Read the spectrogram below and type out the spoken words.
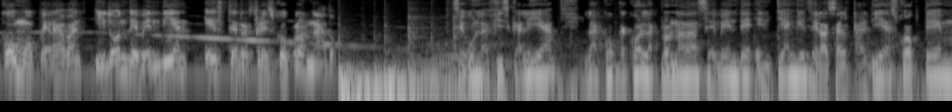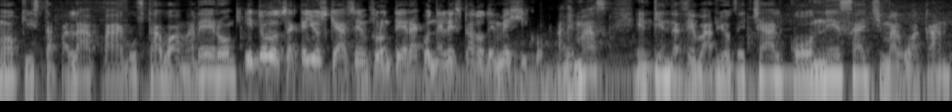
cómo operaban y dónde vendían este refresco clonado. Según la fiscalía, la Coca-Cola clonada se vende en tianguis de las alcaldías Cuauhtémoc, Iztapalapa, Gustavo Amadero y todos aquellos que hacen frontera con el Estado de México. Además, en tiendas de barrios de Chalco, Nesa y Chimalhuacán.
